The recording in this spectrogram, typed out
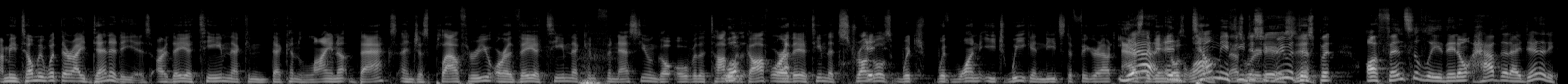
I mean, tell me what their identity is. Are they a team that can that can line up backs and just plow through you, or are they a team that can finesse you and go over the top Well, with golf, or are they a team that struggles which with one each week and needs to figure it out as Yeah, the game and goes along? tell me if That's you disagree with yeah. this, but offensively, they don't have that identity.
